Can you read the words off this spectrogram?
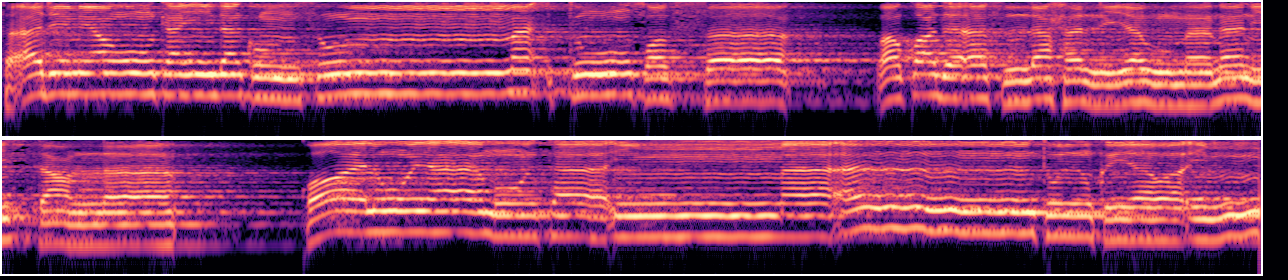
فأجمعوا كيدكم ثم أتوا صفا وقد أفلح اليوم من استعلى قالوا يا موسى إما أن تلقي وإما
